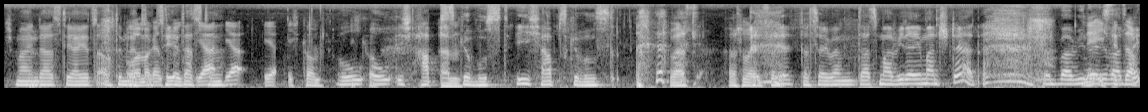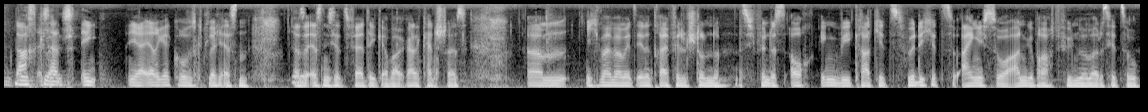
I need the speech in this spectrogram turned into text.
Ich meine, da hast du ja jetzt auch dem Netz erzählt, dass ja, ja, ja, ich komm. Oh, ich komm. oh, ich hab's ähm. gewusst. Ich hab's gewusst. Was? Was meinst du? dass, ja, dass mal wieder jemand stört. Und mal wieder nee, ich jemand weg Dach, es hat, ja, Erik hat gerufen, es gibt gleich Essen. Also Essen ist jetzt fertig, aber gar kein Stress. Ähm, ich meine, wir haben jetzt eh eine Dreiviertelstunde. Also ich finde das auch irgendwie gerade jetzt, würde ich jetzt eigentlich so angebracht fühlen, wenn man das jetzt so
